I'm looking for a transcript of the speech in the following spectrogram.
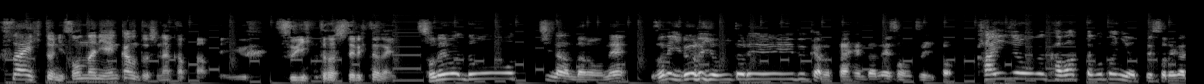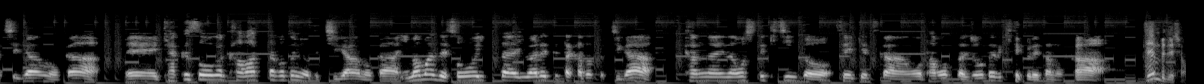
臭い人にそんなにエンカウントしなかったっていうツイートをしてる人がいて。それはどっちなんだろうね。それいろいろ読み取れるから大変だね、そのツイート。会場が変わったことによってそれが違うのか、えー、客層が変わったことによって違うのか、今までそういった言われてた方たちが考え直してきちんと清潔感を保った状態で来てくれたのか、全部でしょ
